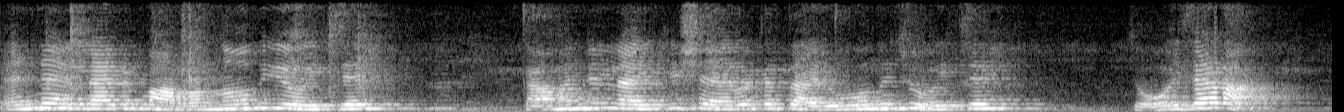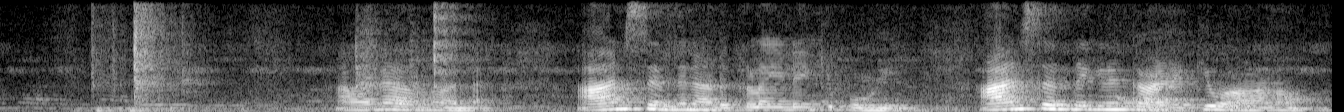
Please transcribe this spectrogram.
എന്നെ എല്ലാവരും മറന്നോ എന്ന് ചോദിച്ചേ. കമന്റ് ലൈക്ക് ഷെയർ ഒക്കെ തരുമോ എന്ന് ചോദിച്ചേ. ചോദിച്ചാടാ. അവനൊന്നുമല്ല ആൻസ് എന്തിനു അടുക്കളയിലേക്ക് പോയി? ആൻസ് എന്തെങ്കിലും കഴിക്കുവാണോ?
